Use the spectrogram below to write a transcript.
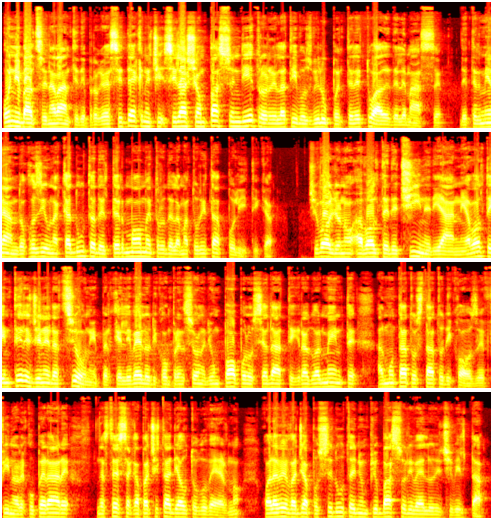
Ogni balzo in avanti dei progressi tecnici si lascia un passo indietro al relativo sviluppo intellettuale delle masse, determinando così una caduta del termometro della maturità politica. Ci vogliono a volte decine di anni, a volte intere generazioni perché il livello di comprensione di un popolo si adatti gradualmente al mutato stato di cose, fino a recuperare la stessa capacità di autogoverno quale aveva già posseduta in un più basso livello di civiltà.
